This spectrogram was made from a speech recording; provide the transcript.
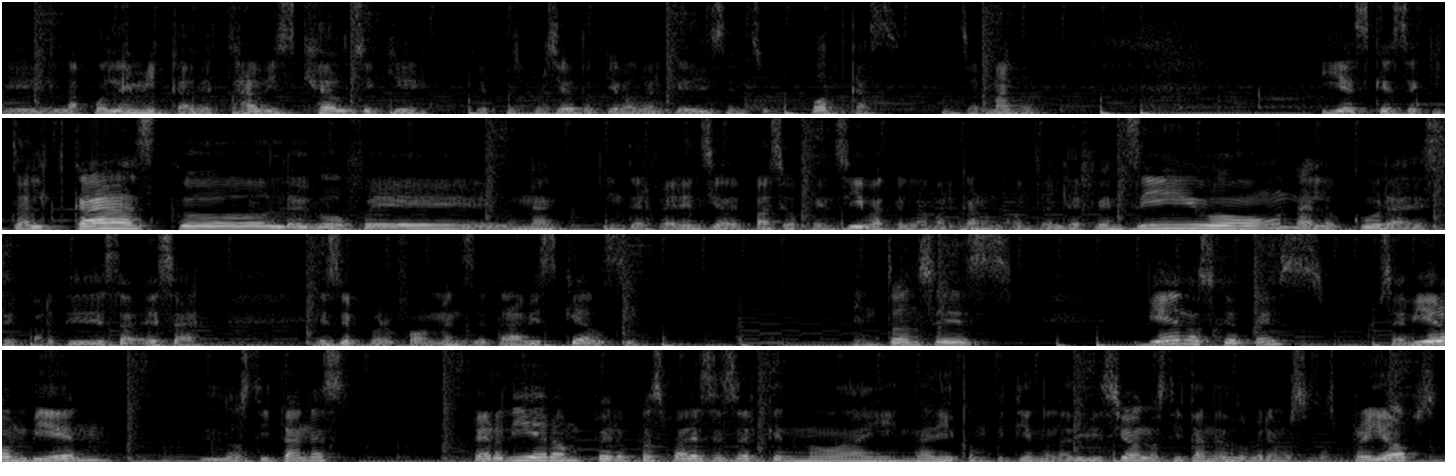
Eh, la polémica de Travis Kelsey, que, pues por cierto quiero ver qué dice en su podcast con su hermano. Y es que se quitó el casco, luego fue una interferencia de pase ofensiva que la marcaron contra el defensivo. Una locura ese partido, esa, esa, ese performance de Travis Kelsey. Entonces, bien los jefes, se vieron bien. Los titanes Perdieron, pero pues parece ser que no hay nadie compitiendo en la división. Los Titanes lo veremos en los playoffs.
